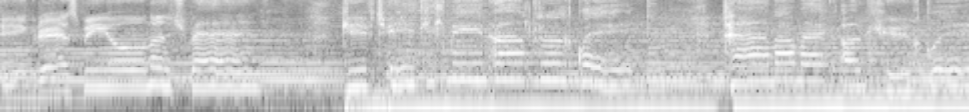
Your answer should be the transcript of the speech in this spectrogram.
Тэнгэрээс би унаж байна Гэвч итгэл минь алдрахгүй Та намайг орхихгүй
